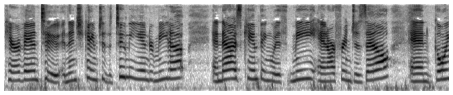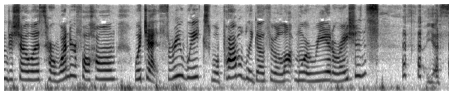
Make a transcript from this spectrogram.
Caravan 2. And then she came to the To Meander meetup and now is camping with me and our friend Giselle and going to show us her wonderful home, which at three weeks will probably go through a lot more reiterations. yes.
